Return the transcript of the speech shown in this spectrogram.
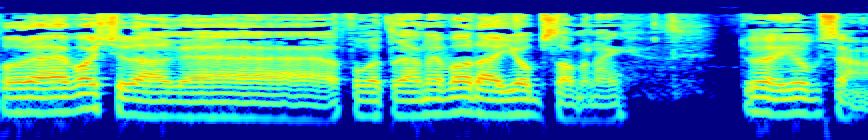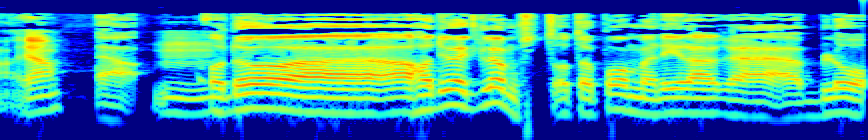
For jeg var ikke der for å trene, jeg var der i jobbsammenheng. Du er jobbsanger, ja. Ja. Mm. Og da uh, hadde jo jeg glemt å ta på meg de der uh, blå,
